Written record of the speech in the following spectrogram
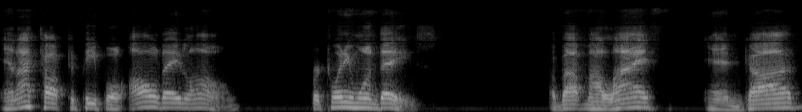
And I talked to people all day long for 21 days about my life and God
